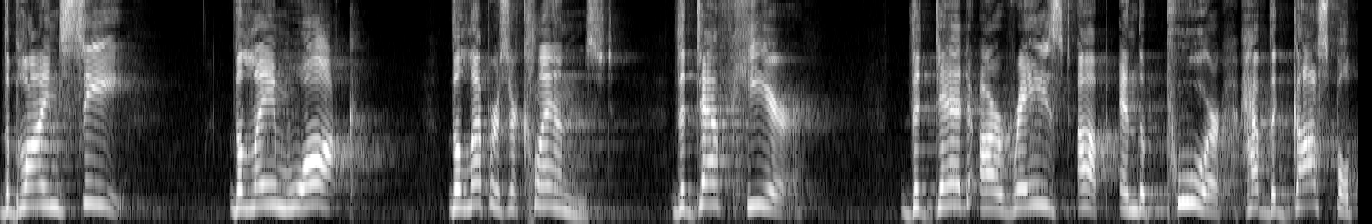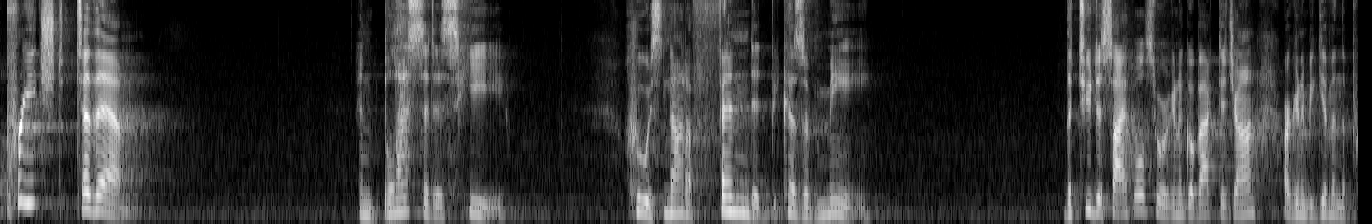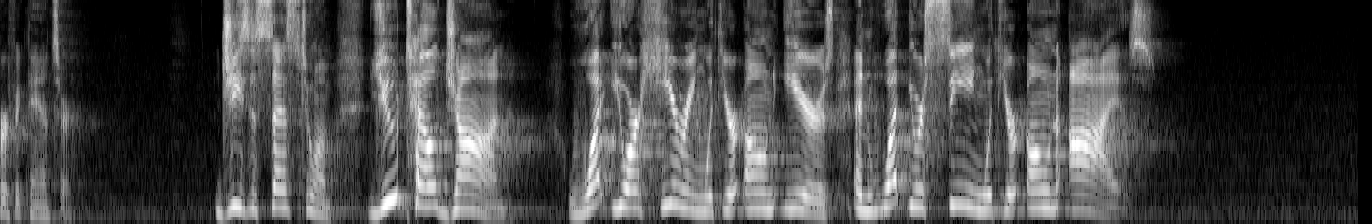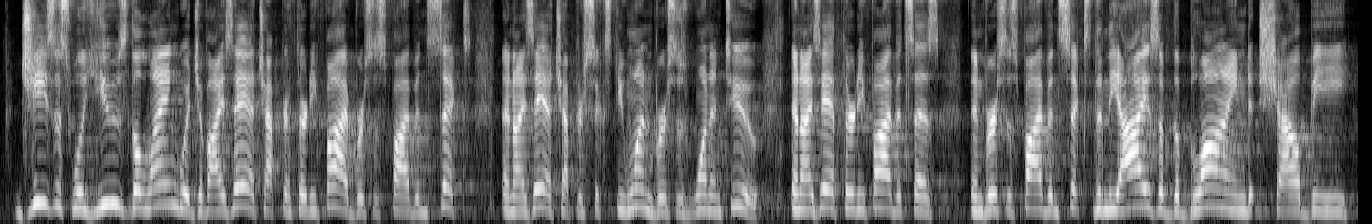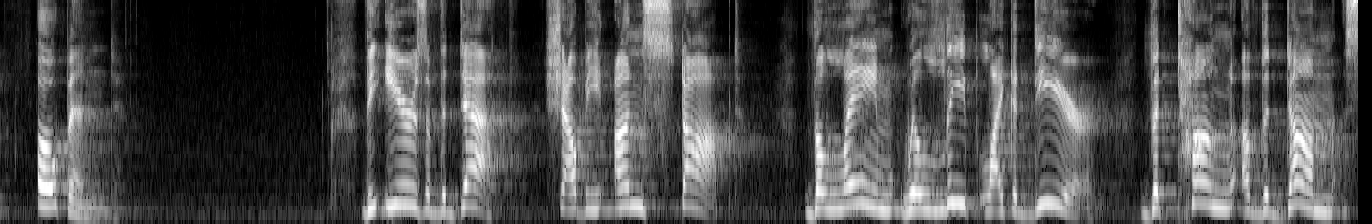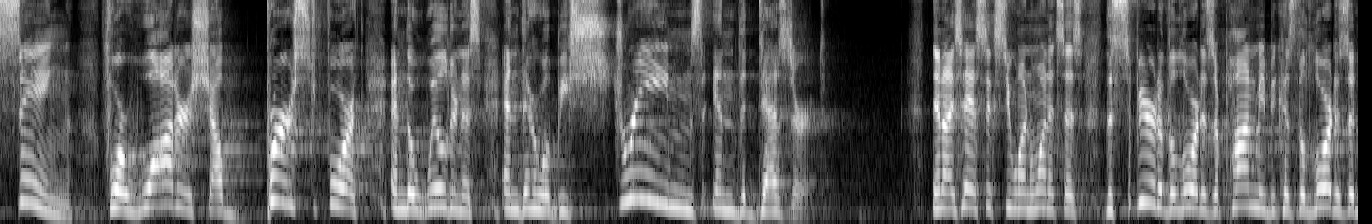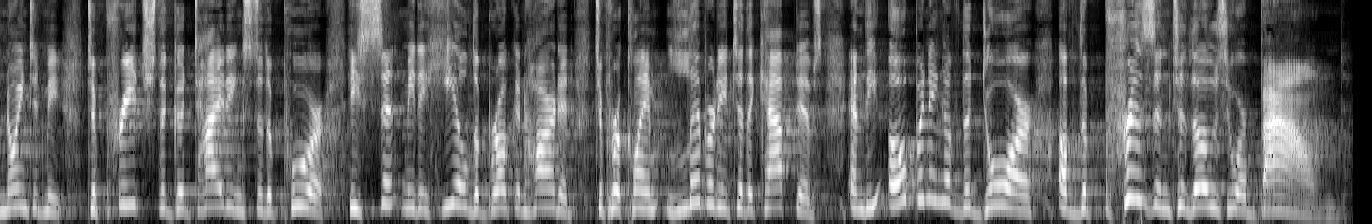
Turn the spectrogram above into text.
the blind see, the lame walk, the lepers are cleansed, the deaf hear, the dead are raised up, and the poor have the gospel preached to them. And blessed is he who is not offended because of me. The two disciples who are going to go back to John are going to be given the perfect answer. Jesus says to him, You tell John what you're hearing with your own ears and what you're seeing with your own eyes. Jesus will use the language of Isaiah chapter 35, verses 5 and 6, and Isaiah chapter 61, verses 1 and 2. In Isaiah 35, it says in verses 5 and 6, Then the eyes of the blind shall be opened the ears of the deaf shall be unstopped. The lame will leap like a deer. The tongue of the dumb sing, for waters shall burst forth in the wilderness, and there will be streams in the desert. In Isaiah 61 1, it says, The Spirit of the Lord is upon me because the Lord has anointed me to preach the good tidings to the poor. He sent me to heal the brokenhearted, to proclaim liberty to the captives, and the opening of the door of the prison to those who are bound.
